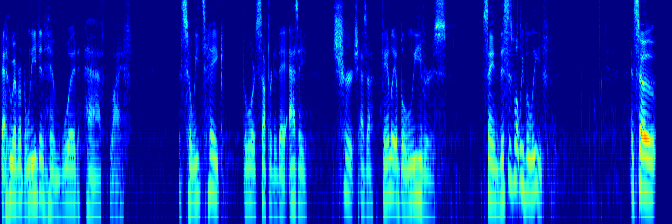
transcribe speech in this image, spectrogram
that whoever believed in Him would have life. And so we take the Lord's Supper today as a church, as a family of believers, saying, This is what we believe. And so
